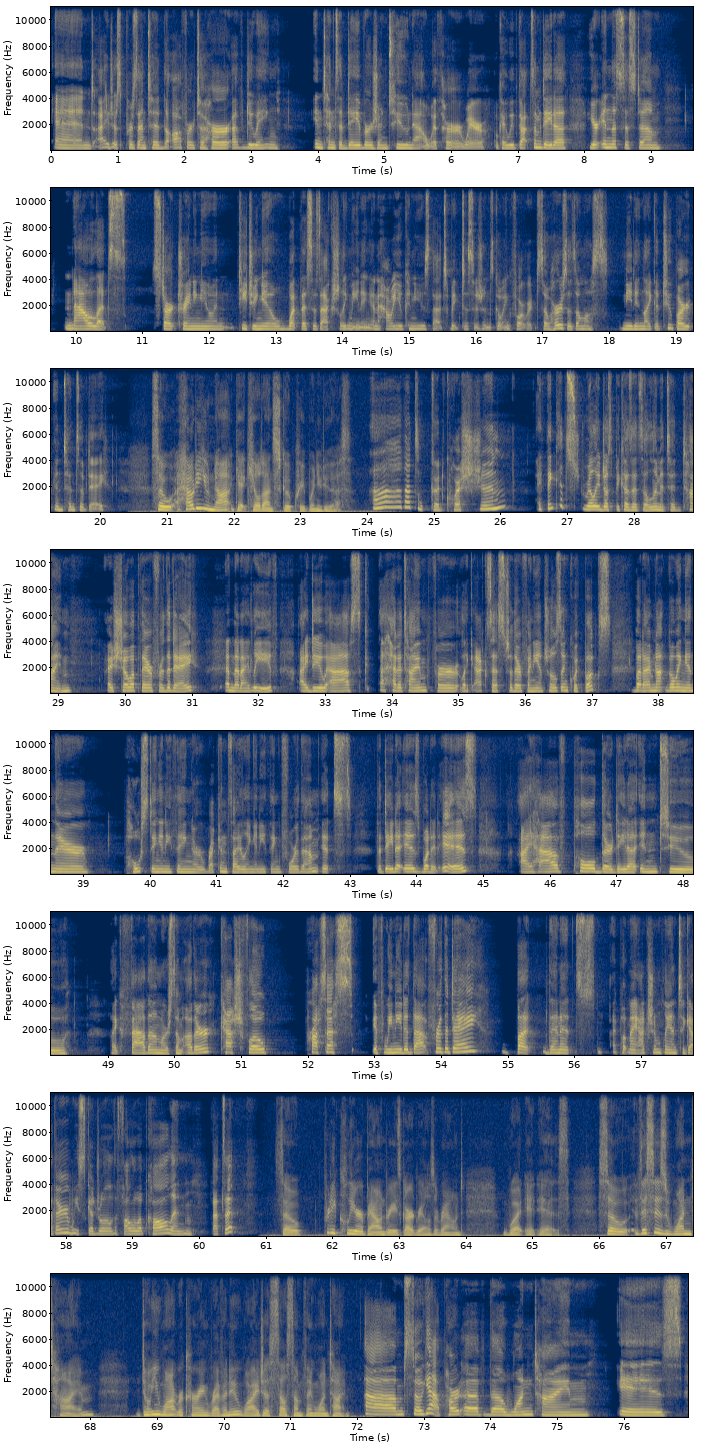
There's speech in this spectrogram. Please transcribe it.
And I just presented the offer to her of doing intensive day version two now with her, where, okay, we've got some data, you're in the system. Now let's start training you and teaching you what this is actually meaning and how you can use that to make decisions going forward. So hers is almost needing like a two part intensive day. So, how do you not get killed on scope creep when you do this? Ah, uh, that's a good question. I think it's really just because it's a limited time. I show up there for the day and then I leave. I do ask ahead of time for like access to their financials and QuickBooks, but I'm not going in there posting anything or reconciling anything for them. It's the data is what it is. I have pulled their data into like Fathom or some other cash flow process if we needed that for the day. But then it's, I put my action plan together, we schedule the follow up call, and that's it. So, pretty clear boundaries, guardrails around what it is. So, this is one time don't you want recurring revenue? Why just sell something one time? Um, so yeah, part of the one time is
